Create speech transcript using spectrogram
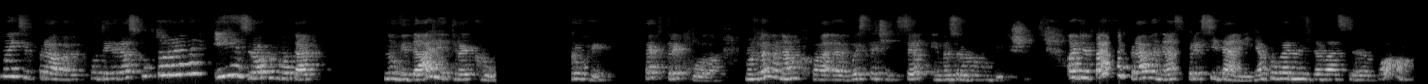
Ми ці вправи один раз повторили і зробимо так, ну, в ідеалі три круги. круги. Так, три кола. Можливо, нам е, вистачить сил і ми зробимо більше. Отже, перше вправа нас присідання. Я повернусь до вас е, боком.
